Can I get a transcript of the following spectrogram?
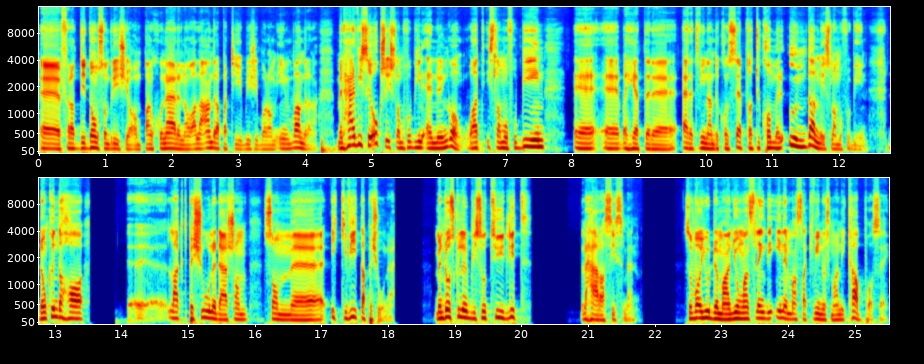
Eh, för att det är de som bryr sig om pensionärerna och alla andra partier bryr sig bara om invandrarna. Men här visar ju också islamofobin ännu en gång, och att islamofobin eh, eh, vad heter det, är ett vinnande koncept och att du kommer undan med islamofobin. De kunde ha eh, lagt personer där som, som eh, icke-vita personer. Men då skulle det bli så tydligt, den här rasismen. Så vad gjorde man? Jo, man slängde in en massa kvinnor som har niqab på sig.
